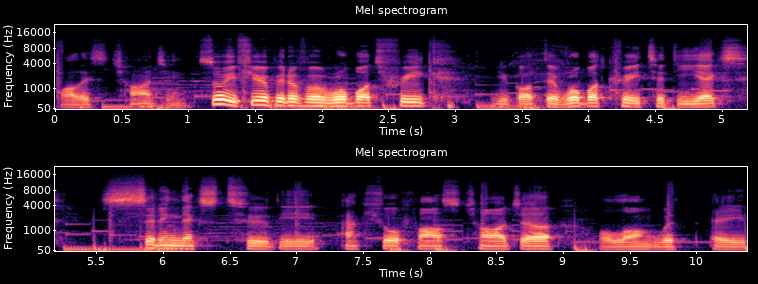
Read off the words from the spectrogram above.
while it's charging. So if you're a bit of a robot freak, you got the Robot Creator DX sitting next to the actual fast charger along with a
